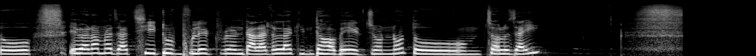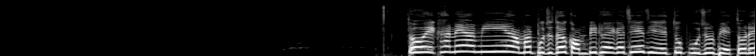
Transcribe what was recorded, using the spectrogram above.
তো এবার আমরা যাচ্ছি, একটু ফুলের ডালা টালা কিনতে হবে এর জন্য। তো চলো যাই। তো এখানে আমি, আমার পুজো দেওয়া কমপ্লিট হয়ে গেছে। যেহেতু পুজোর ভেতরে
